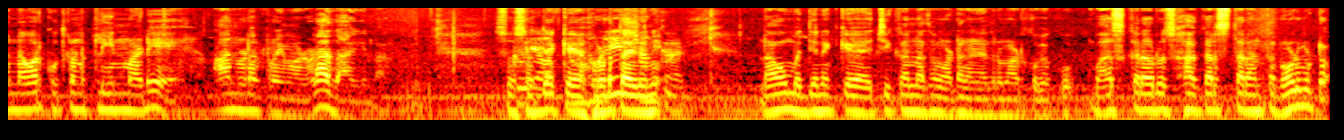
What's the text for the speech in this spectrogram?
ಒನ್ ಅವರ್ ಕೂತ್ಕೊಂಡು ಕ್ಲೀನ್ ಮಾಡಿ ಆನ್ ನೋಡೋಕೆ ಟ್ರೈ ಮಾಡೋಣ ಅದಾಗಿಲ್ಲ. ಸೊ ಸದ್ಯಕ್ಕೆ ಹೊಡ್ತಾ ಇದ್ದೀನಿ. ನಾವು ಮಧ್ಯಾಹ್ನಕ್ಕೆ ಚಿಕನ್ ಅಥವಾ ಮಟನ್ ಏನಾದರೂ ಮಾಡ್ಕೋಬೇಕು. ಭಾಸ್ಕರ್ ಅವರು ಸಹಕರಿಸ್ತಾರ ಅಂತ ನೋಡ್ಬಿಟ್ಟು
